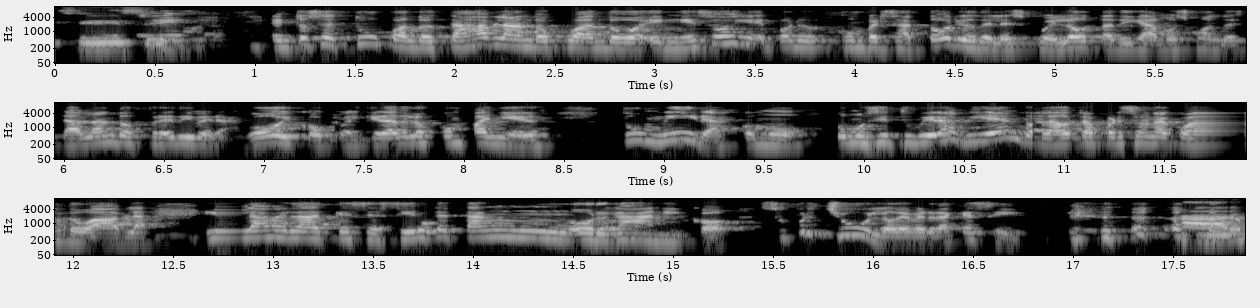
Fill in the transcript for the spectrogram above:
Sí, sí. Sí. Entonces tú cuando estás hablando, cuando en esos eh, conversatorios de la escuelota, digamos, cuando está hablando Freddy Veragoy con cualquiera de los compañeros, tú miras como, como si estuvieras viendo a la otra persona cuando habla. Y la verdad que se siente tan orgánico, súper chulo, de verdad que sí. Claro,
